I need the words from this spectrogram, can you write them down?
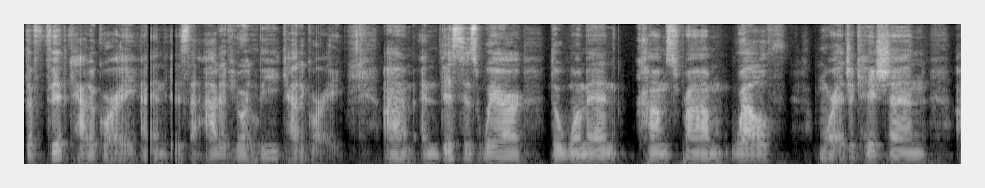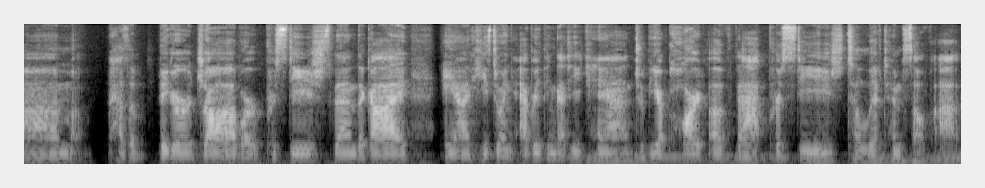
The fifth category and is the out of your league category. Um, and this is where the woman comes from wealth, more education, um, has a bigger job or prestige than the guy, and he's doing everything that he can to be a part of that prestige to lift himself up.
